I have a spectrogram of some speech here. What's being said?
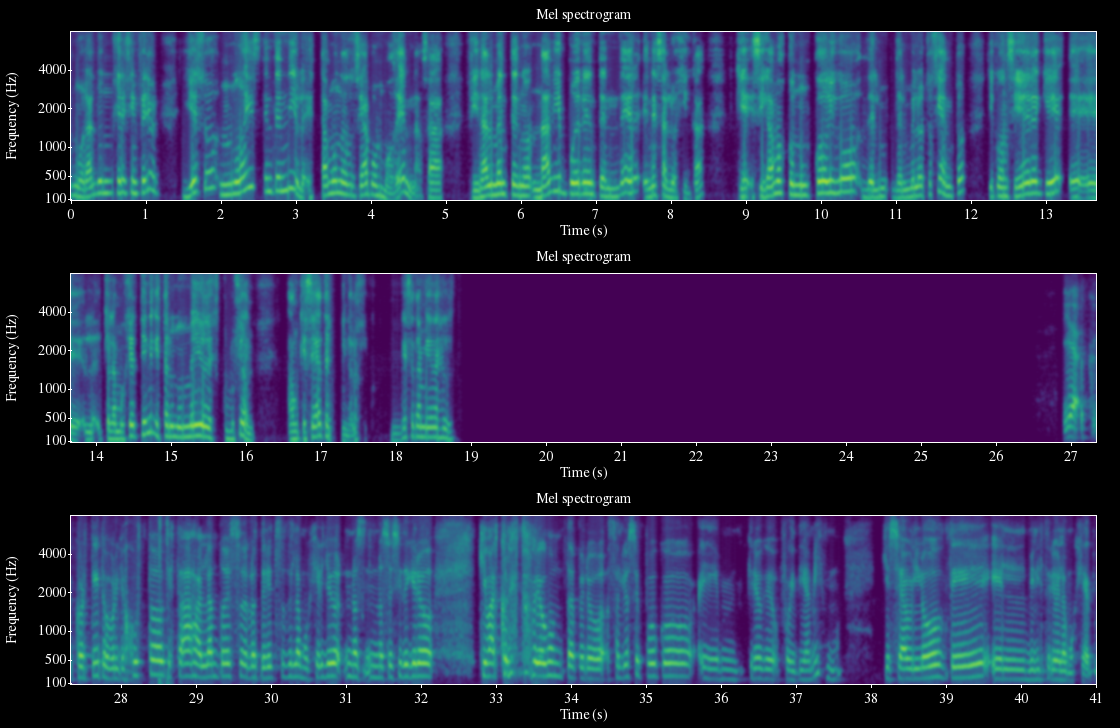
moral de una mujer es inferior. Y eso no es entendible. Estamos en una sociedad posmoderna. O sea, finalmente no, nadie puede entender en esa lógica que sigamos con un código del, del 1800 que considere que, eh, que la mujer tiene que estar en un medio de exclusión, aunque sea terminológico. Ese también es el Cortito, porque justo que estabas hablando de eso de los derechos de la mujer, yo no, sé si te quiero quemar con esta pregunta, pero salió hace poco, em, creo que fue hoy día mismo, que se habló del Ministerio de la Mujer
